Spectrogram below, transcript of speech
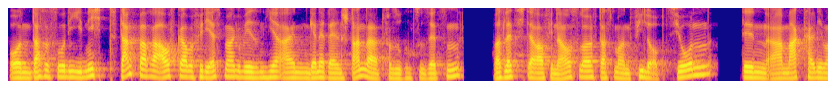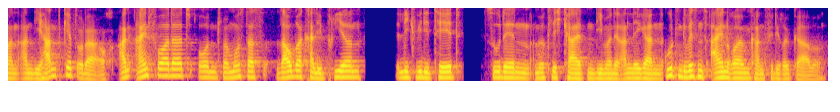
Und das ist so die nicht dankbare Aufgabe für die ESMA gewesen, hier einen generellen Standard versuchen zu setzen, was letztlich darauf hinausläuft, dass man viele Optionen den äh, Marktteilnehmern an die Hand gibt oder auch an, einfordert und man muss das sauber kalibrieren, Liquidität zu den Möglichkeiten, die man den Anlegern guten Gewissens einräumen kann für die Rückgabe.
